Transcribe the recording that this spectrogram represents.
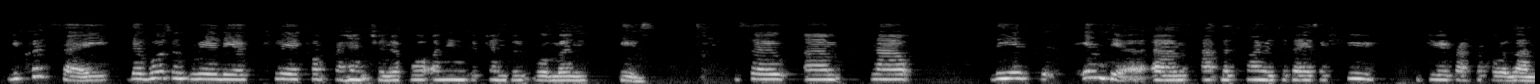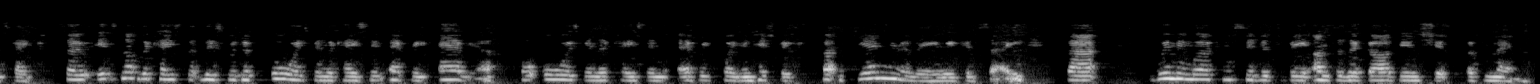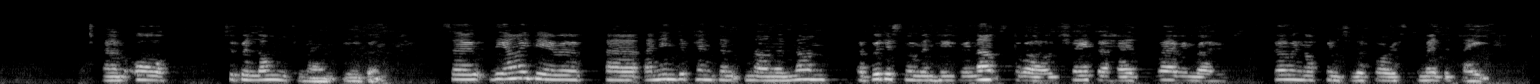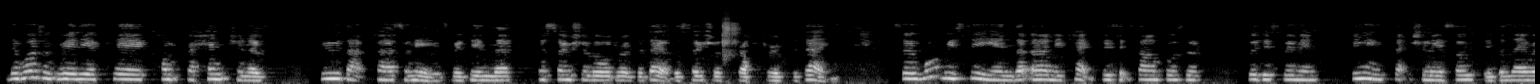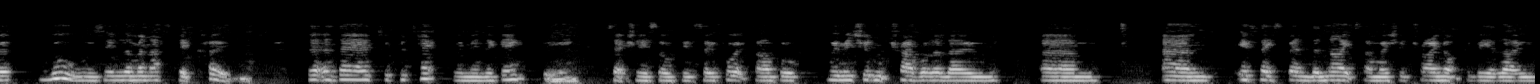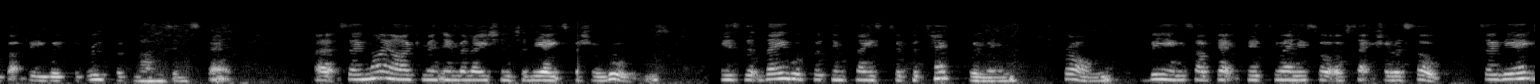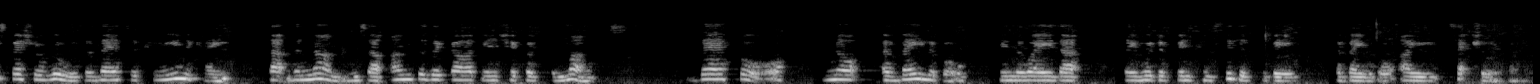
you could say there wasn't really a clear comprehension of what an independent woman is. So um, now, the, India um, at the time and today is a huge geographical landscape. So it's not the case that this would have always been the case in every area or always been the case in every point in history. But generally, we could say that women were considered to be under the guardianship of men, um, or to belong to men, even. So the idea of uh, an independent nun, a nun, a Buddhist woman who renounced the world, shaved her head, wearing robes, going off into the forest to meditate, there wasn't really a clear comprehension of who that person is within the the social order of the day or the social structure of the day. So what we see in the early texts is examples of Buddhist women being sexually assaulted, and there are rules in the monastic code that are there to protect women against being sexually assaulted. So, for example, women shouldn't travel alone, um, and if they spend the night somewhere, should try not to be alone but be with the group of nuns instead. Uh, so my argument in relation to the eight special rules is that they were put in place to protect women from being subjected to any sort of sexual assault. So the eight special rules are there to communicate that the nuns are under the guardianship of the monks, therefore not available in the way that they would have been considered to be available, i.e., sexually available.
